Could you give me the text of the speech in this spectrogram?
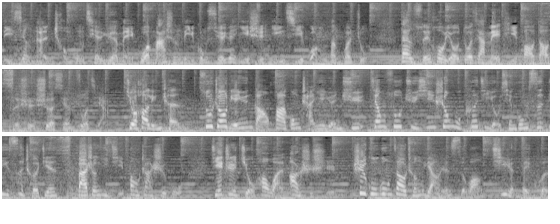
李向南成功签约美国麻省理工学院一事引起广泛关注，但随后有多家媒体报道此事涉嫌作假。九号凌晨，苏州连云港化工产业园区江苏巨鑫生物科技有限公司第四车间发生一起爆炸事故，截至九号晚二十时，事故共造成两人死亡，七人被困。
